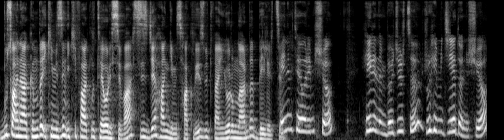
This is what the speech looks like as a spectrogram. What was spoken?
Bu sahne hakkında ikimizin iki farklı teorisi var. Sizce hangimiz haklıyız? Lütfen yorumlarda belirtin. Benim teorim şu. Harry'nin böcürtü ruh emiciye dönüşüyor.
